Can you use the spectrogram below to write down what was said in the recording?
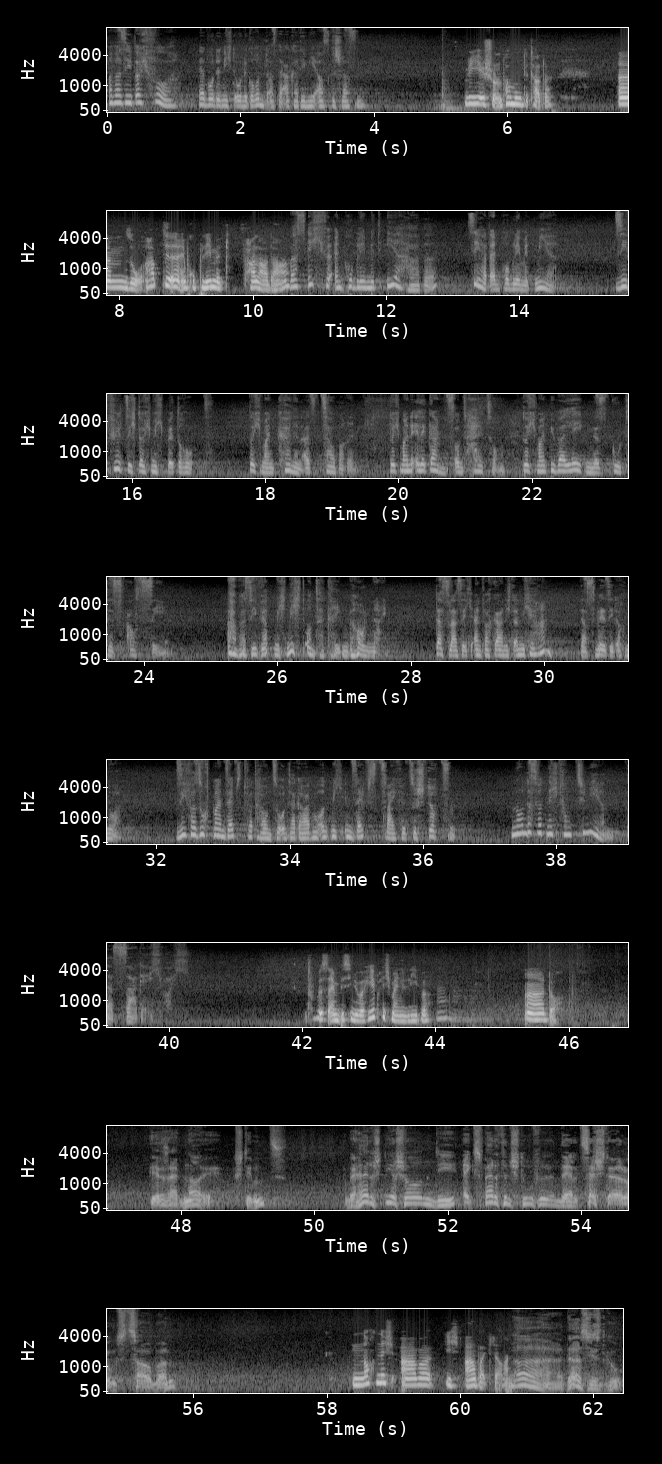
Aber seht euch vor, er wurde nicht ohne Grund aus der Akademie ausgeschlossen. Wie ich schon vermutet hatte. Ähm, so, habt ihr denn ein Problem mit Falada? Was ich für ein Problem mit ihr habe, sie hat ein Problem mit mir. Sie fühlt sich durch mich bedroht. Durch mein Können als Zauberin. Durch meine Eleganz und Haltung. Durch mein überlegenes, gutes Aussehen. Aber sie wird mich nicht unterkriegen, oh nein. Das lasse ich einfach gar nicht an mich heran. Das will sie doch nur. Sie versucht mein Selbstvertrauen zu untergraben und mich in Selbstzweifel zu stürzen. Nun, das wird nicht funktionieren, das sage ich euch. Du bist ein bisschen überheblich, meine Liebe. Mhm. Äh, doch. Ihr seid neu, stimmt's? Beherrscht ihr schon die Expertenstufe der Zerstörungszauber? Noch nicht, aber ich arbeite daran. Ah, das ist gut.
